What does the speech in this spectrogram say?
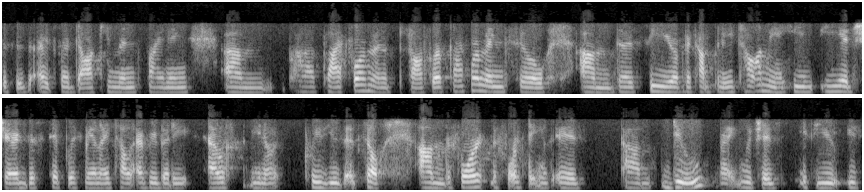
This is it's a document signing um, uh, platform, a software platform, and so um, the CEO of the company, Tommy, he he had shared this tip with me, and I tell everybody else, you know, please use it. So um, the four the four things is um, do right, which is if you if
